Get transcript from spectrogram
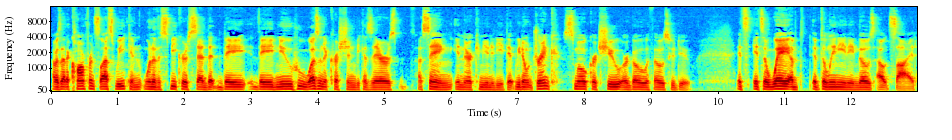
I was at a conference last week, and one of the speakers said that they they knew who wasn't a Christian because there's a saying in their community that we don't drink, smoke, or chew, or go with those who do. It's it's a way of, of delineating those outside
